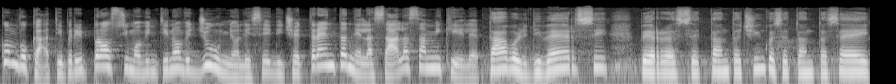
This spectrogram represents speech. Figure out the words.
convocati per il prossimo 29 giugno alle 16.30 nella Sala San Michele. Tavoli diversi per 75-76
